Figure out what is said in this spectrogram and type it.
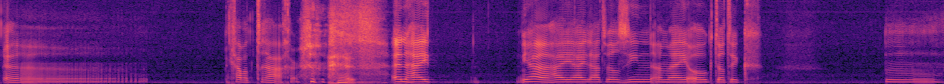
eh, ik ga wat trager. en hij, ja, hij, hij laat wel zien aan mij ook dat ik. mm,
